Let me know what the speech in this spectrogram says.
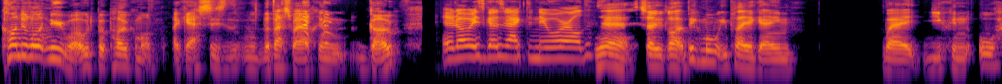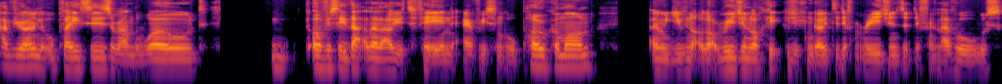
kind of like New World, but Pokemon. I guess is the best way I can go. It always goes back to New World. Yeah, so like a big multiplayer game where you can all have your own little places around the world. Obviously, that'll allow you to fit in every single Pokemon, and you've not got region lock it because you can go to different regions at different levels.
